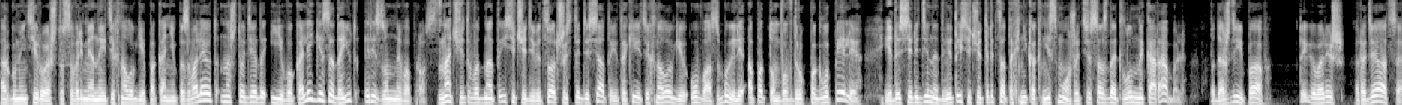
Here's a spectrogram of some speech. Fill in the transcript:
аргументируя, что современные технологии пока не позволяют, на что деда и его коллеги задают резонный вопрос. Значит, в 1960-е такие технологии у вас были, а потом вы вдруг поглупели, и до середины 2030-х никак не сможете создать лунный корабль? Подожди, пап, ты говоришь, радиация,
